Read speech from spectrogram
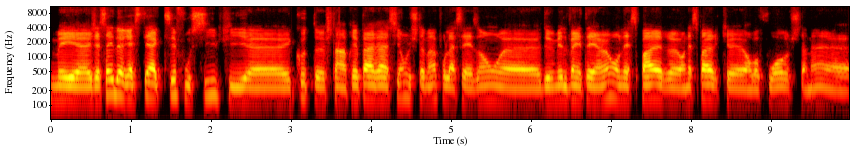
Mais j'essaye de rester actif aussi. Puis écoute, je suis en préparation justement pour la saison 2021. On espère, on espère qu'on va pouvoir justement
